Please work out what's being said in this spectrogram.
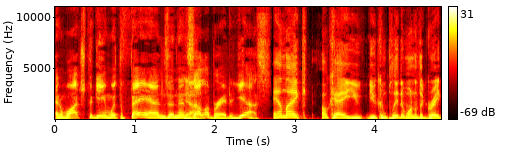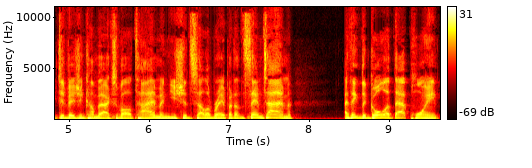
and watched the game with the fans and then yeah. celebrated. Yes, and like okay, you you completed one of the great division comebacks of all time, and you should celebrate. But at the same time, I think the goal at that point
